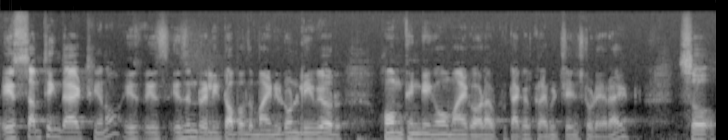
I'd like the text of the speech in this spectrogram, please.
is something that you know is, is isn't really top of the mind. You don't leave your home thinking, "Oh my God, I have to tackle climate change today," right? So,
